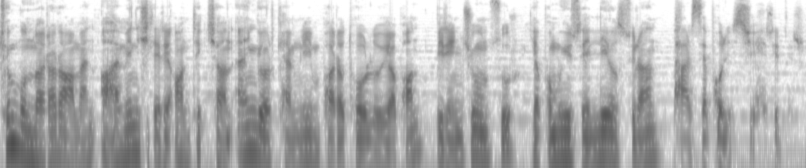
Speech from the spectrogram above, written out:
Tüm bunlara rağmen Ahamenişleri antik çağın en görkemli imparatorluğu yapan birinci unsur yapımı 150 yıl süren Persepolis şehridir.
